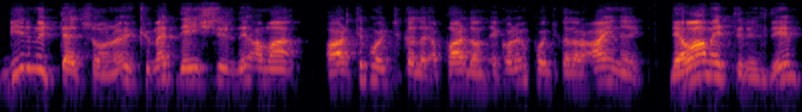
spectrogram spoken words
bir müddet sonra hükümet değiştirdi ama parti politikaları pardon ekonomi politikalar aynı devam ettirildi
